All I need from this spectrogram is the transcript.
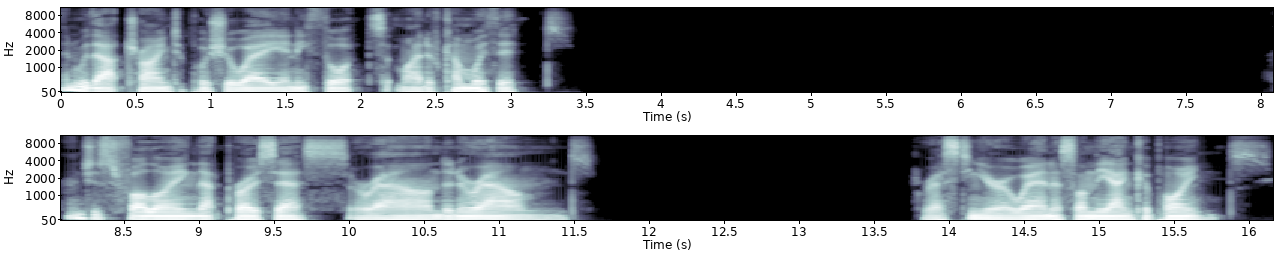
and without trying to push away any thoughts that might have come with it. And just following that process around and around, resting your awareness on the anchor points,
